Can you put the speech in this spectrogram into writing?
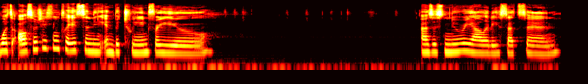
What's also taking place in the in between for you as this new reality sets in.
